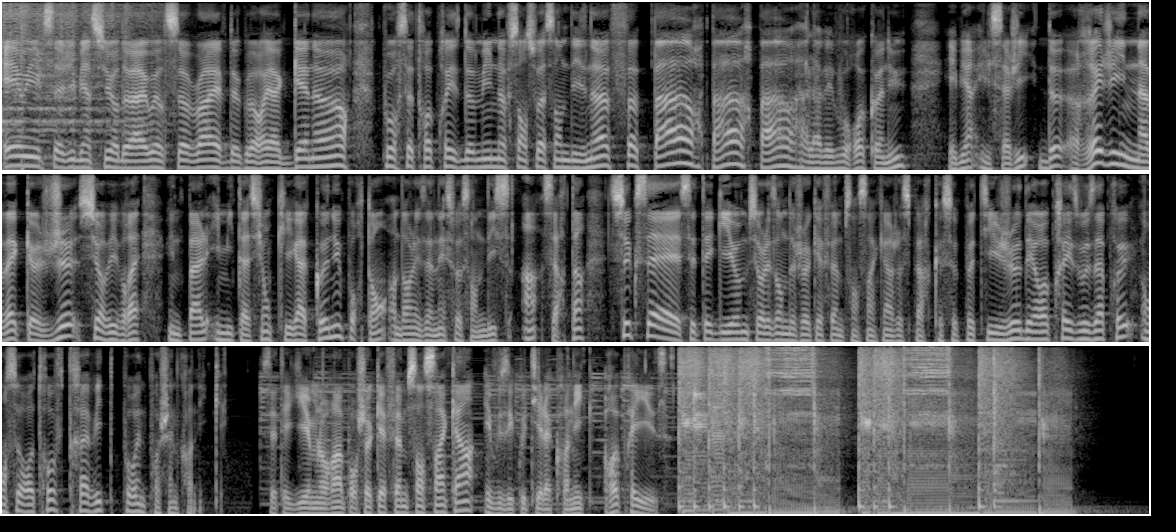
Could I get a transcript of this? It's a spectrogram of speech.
Et oui, il s'agit bien sûr de I Will Survive de Gloria Gaynor pour cette reprise de 1979 par, par, par, l'avez-vous reconnu? Eh bien, il s'agit de Régine avec Je survivrai, une pâle imitation qui a connu pourtant dans les années 70 un certain succès. C'était Guillaume sur les ondes de choc FM 105.1. J'espère que ce petit jeu des reprises vous a plu. On se retrouve très vite pour une prochaine chronique. C'était Guillaume Laurin pour Choc FM 105.1 et vous écoutiez la chronique Reprise.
